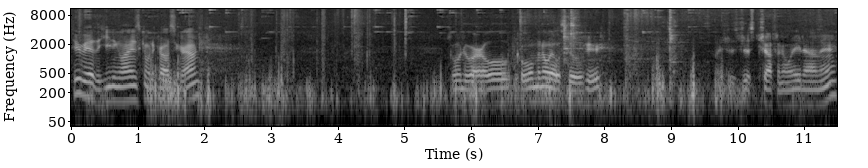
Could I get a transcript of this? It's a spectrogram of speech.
Here we have the heating lines coming across the ground. Going to our old Coleman oil stove here. Which is just chuffing away down there.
